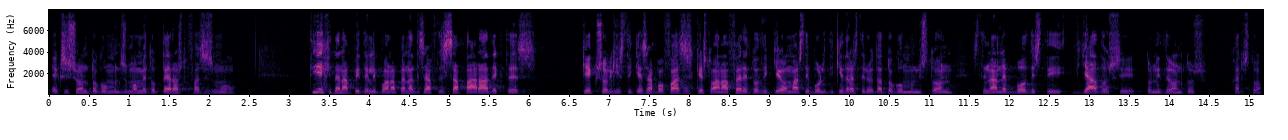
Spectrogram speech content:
εξισώνει τον κομμουνισμό με το τέρας του φασισμού. Τι έχετε να πείτε λοιπόν απέναντι σε αυτές τις απαράδεκτες και εξοργιστικές αποφάσεις και στο αναφέρει το δικαίωμα στην πολιτική δραστηριότητα των κομμουνιστών στην ανεμπόδιστη διάδοση των ιδεών τους. Ευχαριστώ.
